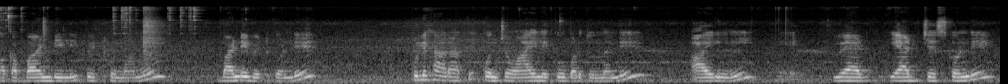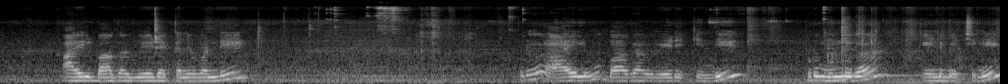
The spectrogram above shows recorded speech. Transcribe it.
ఒక బండిని పెట్టుకున్నాము బండి పెట్టుకోండి. పులిహారకి కొంచెం ఆయిల్ ఎక్కువ పడుతుందండి. ఆయిల్ని యాడ్ యాడ్ చేసుకోండి. ఆయిల్ బాగా వేడెక్కనివ్వండి. ఇప్పుడు ఆయిల్ బాగా వేడెక్కింది. ఇప్పుడు ముందుగా ఎండుమిర్చిని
